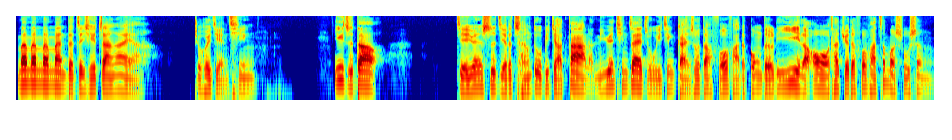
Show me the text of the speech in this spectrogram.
慢慢慢慢的这些障碍啊，就会减轻，一直到。解冤释结的程度比较大了，你冤亲债主已经感受到佛法的功德利益了。哦，他觉得佛法这么殊胜。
